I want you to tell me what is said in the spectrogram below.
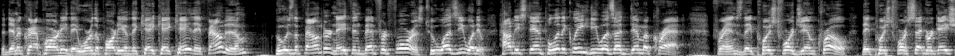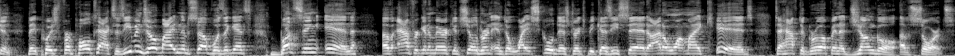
The Democrat Party, they were the party of the KKK. They founded them. Who was the founder? Nathan Bedford Forrest. Who was he? What? How did he stand politically? He was a Democrat. Friends, they pushed for Jim Crow. They pushed for segregation. They pushed for poll taxes. Even Joe Biden himself was against busing in of African American children into white school districts because he said, I don't want my kids to have to grow up in a jungle of sorts.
